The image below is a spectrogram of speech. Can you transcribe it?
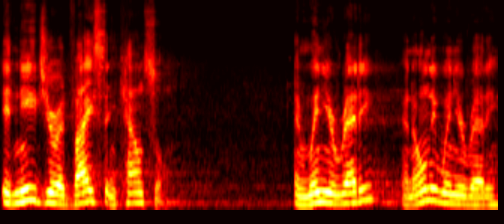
It needs your advice and counsel. And when you're ready, and only when you're ready,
